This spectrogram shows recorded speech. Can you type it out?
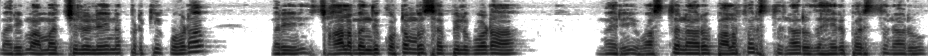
మరి మా మధ్యలో లేనప్పటికీ కూడా మరి చాలామంది కుటుంబ సభ్యులు కూడా మరి వస్తున్నారు బలపరుస్తున్నారు ధైర్యపరుస్తున్నారు.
